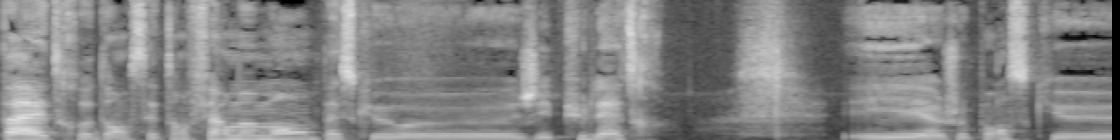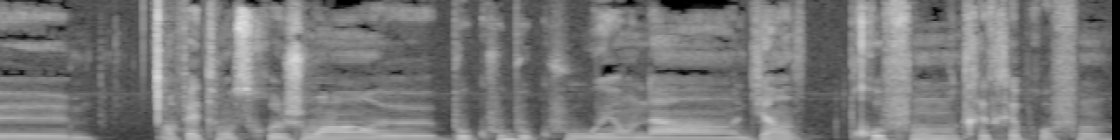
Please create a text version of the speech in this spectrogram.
pas être dans cet enfermement parce que euh, j'ai pu l'être. Et euh, je pense que, en fait, on se rejoint euh, beaucoup, beaucoup et on a un lien profond, très, très profond,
